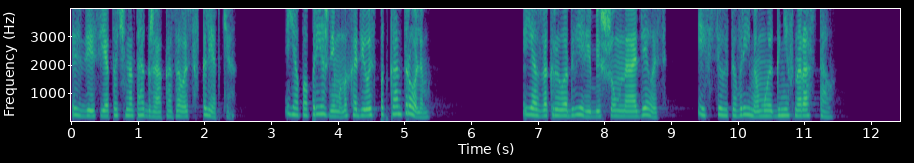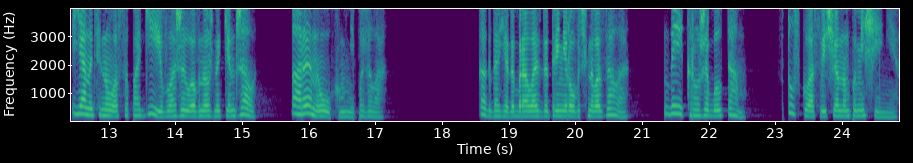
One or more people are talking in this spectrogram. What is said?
Здесь я точно так же оказалась в клетке. Я по-прежнему находилась под контролем. Я закрыла дверь и бесшумно оделась, и все это время мой гнев нарастал. Я натянула сапоги и вложила в ножны кинжал, а Рен ухом не повела. Когда я добралась до тренировочного зала, Дейкер уже был там, в тускло освещенном помещении.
